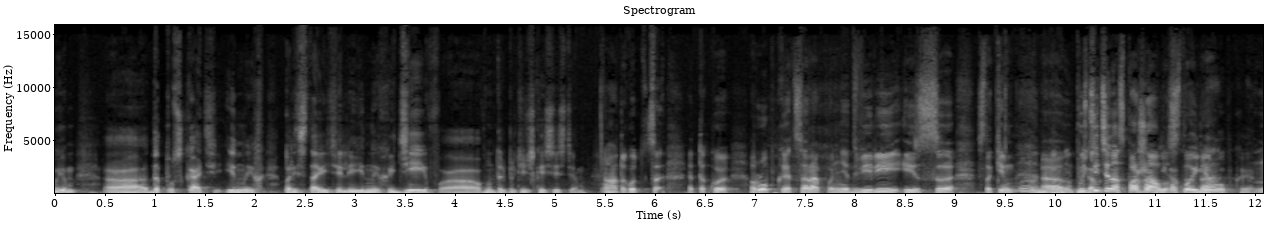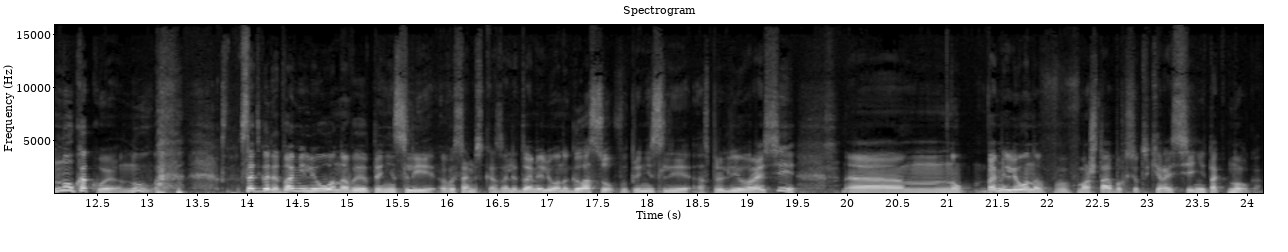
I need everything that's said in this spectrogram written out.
рекомендуем э, допускать иных представителей иных идей э, внутриполитической системе. А, так вот, это такое робкое царапание двери и с, с таким... Ну, э, ну, пустите никак- нас, пожалуйста. никакое не да? робкое. Ну, какое? Ну, кстати говоря, 2 миллиона вы принесли, вы сами сказали, 2 миллиона голосов вы принесли «Справедливой России». Эм, Ну, 2 миллиона в масштабах все-таки России не так много.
